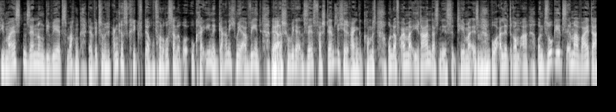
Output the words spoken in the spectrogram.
die meisten Sendungen, die wir jetzt machen, da wird zum Beispiel Angriffskrieg von Russland auf Ukraine gar nicht mehr erwähnt, weil Ja. das schon wieder ins Selbstverständliche reingekommen ist und auf einmal Iran das nächste Thema ist, Mhm. wo alle drum und so geht's immer weiter.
